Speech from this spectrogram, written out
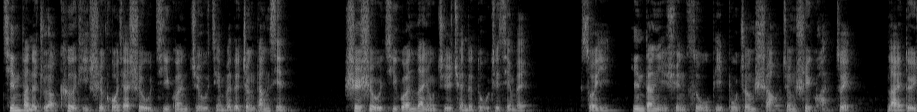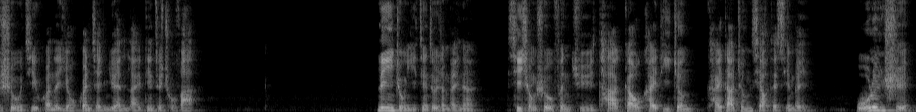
侵犯的主要客体是国家税务机关职务行为的正当性，是税务机关滥用职权的渎职行为，所以。应当以徇私舞弊不征少征税款罪来对税务机关的有关人员来定罪处罚。另一种意见就认为呢，西城税务分局它高开低征、开大征小的行为，无论是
